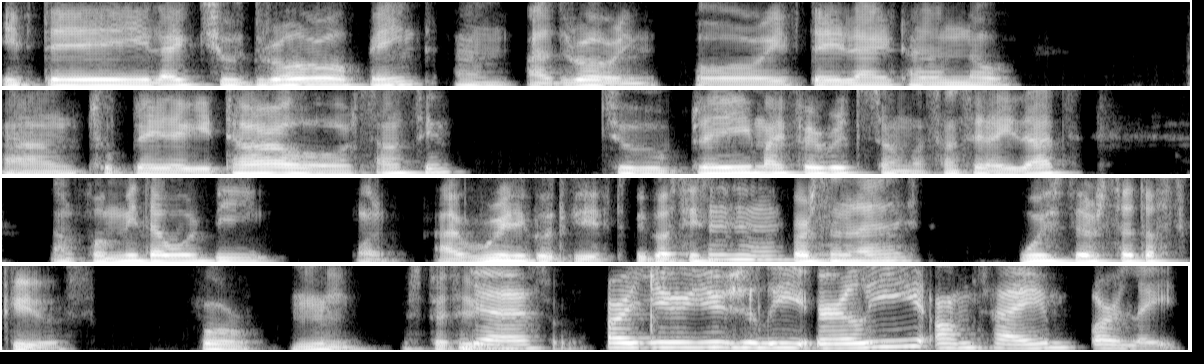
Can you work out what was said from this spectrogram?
if they like to draw or paint and a drawing, or if they like, I don't know, um, to play the guitar or something, to play my favorite song or something like that. And for me, that would be well a really good gift because it's Mhm. personalized with their set of skills for me specifically. Yeah. So Are you usually early, on time, or late?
